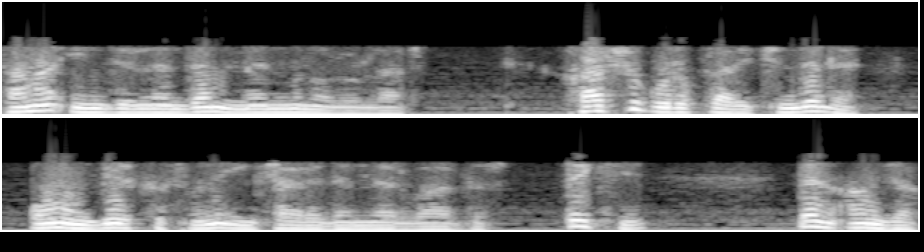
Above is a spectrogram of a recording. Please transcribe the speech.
sana indirilenden memnun olurlar. Karşı gruplar içinde de onun bir kısmını inkar edenler vardır. De ki ben ancak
